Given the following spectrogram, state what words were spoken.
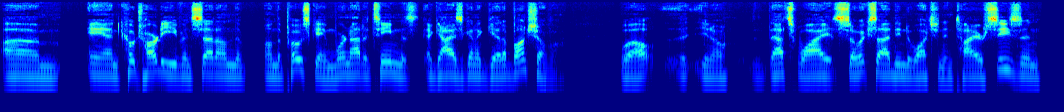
Um, and Coach Hardy even said on the on the post game, "We're not a team that a guy's going to get a bunch of them." Well, uh, you know that's why it's so exciting to watch an entire season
